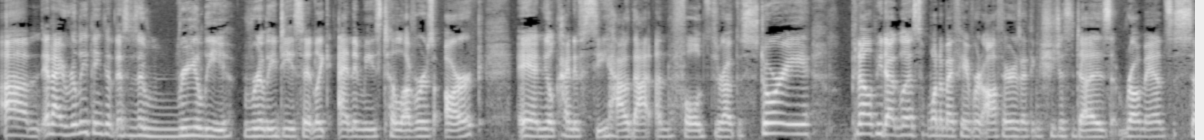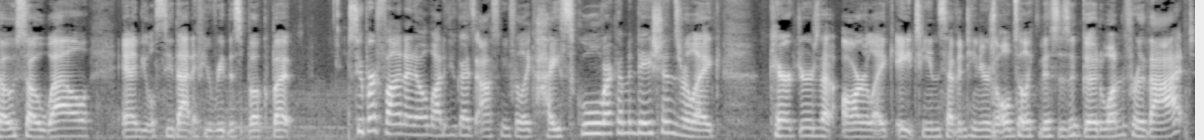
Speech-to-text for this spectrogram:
Um, and I really think that this is a really, really decent like enemies to lovers arc. And you'll kind of see how that unfolds throughout the story. Penelope Douglas, one of my favorite authors. I think she just does romance so, so well, and you'll see that if you read this book, but super fun. I know a lot of you guys ask me for like high school recommendations or like characters that are like 18, 17 years old. So like this is a good one for that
